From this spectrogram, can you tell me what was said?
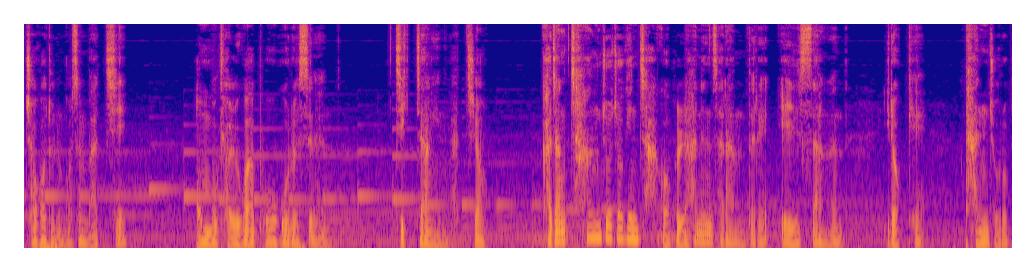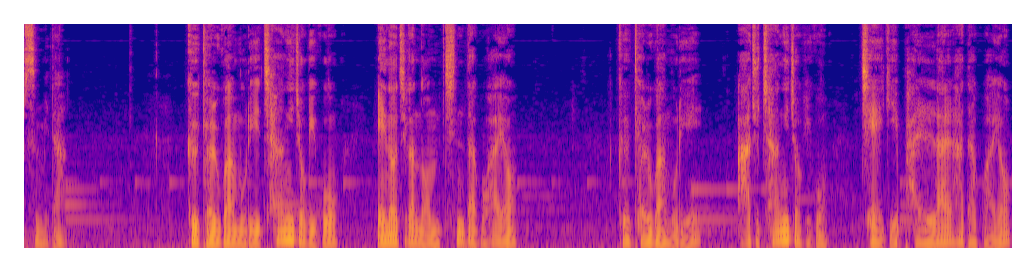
적어두는 것은 마치 업무 결과 보고를 쓰는 직장인 같죠. 가장 창조적인 작업을 하는 사람들의 일상은 이렇게 단조롭습니다. 그 결과물이 창의적이고 에너지가 넘친다고 하여 그 결과물이 아주 창의적이고 재기 발랄하다고 하여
